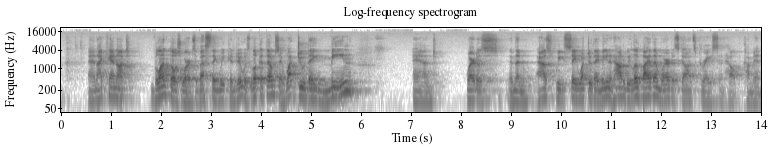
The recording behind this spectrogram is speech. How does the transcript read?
and I cannot blunt those words. The best thing we can do is look at them, say, what do they mean? And where does, and then as we say, what do they mean and how do we live by them, where does God's grace and help come in?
